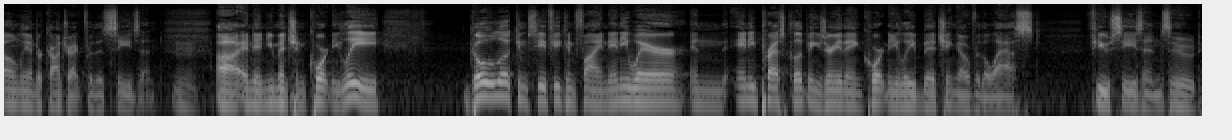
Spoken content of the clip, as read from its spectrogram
only under contract for this season? Uh, and then you mentioned Courtney Lee. Go look and see if you can find anywhere in any press clippings or anything Courtney Lee bitching over the last few seasons. Dude,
